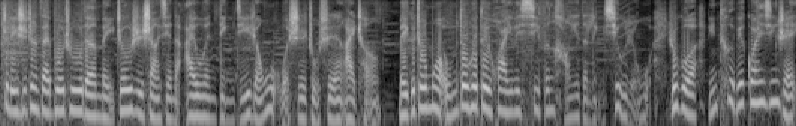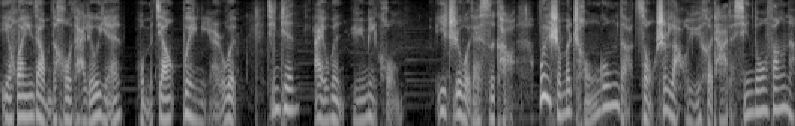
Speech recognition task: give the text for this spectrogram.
这里是正在播出的每周日上线的《爱问顶级人物》，我是主持人艾诚。每个周末，我们都会对话一位细分行业的领袖人物。如果您特别关心谁，也欢迎在我们的后台留言，我们将为你而问。今天，爱问俞敏洪。一直我在思考，为什么成功的总是老于和他的新东方呢？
